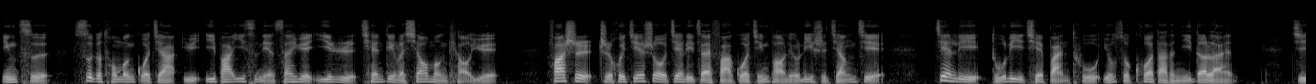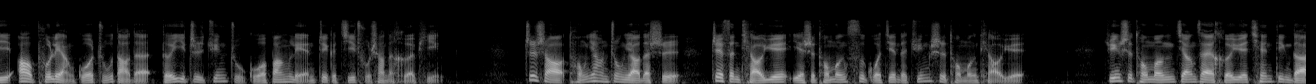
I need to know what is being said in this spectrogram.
因此，四个同盟国家于1814年3月1日签订了消盟条约，发誓只会接受建立在法国仅保留历史疆界、建立独立且版图有所扩大的尼德兰及奥普两国主导的德意志君主国邦联这个基础上的和平。至少同样重要的是，这份条约也是同盟四国间的军事同盟条约。军事同盟将在合约签订的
